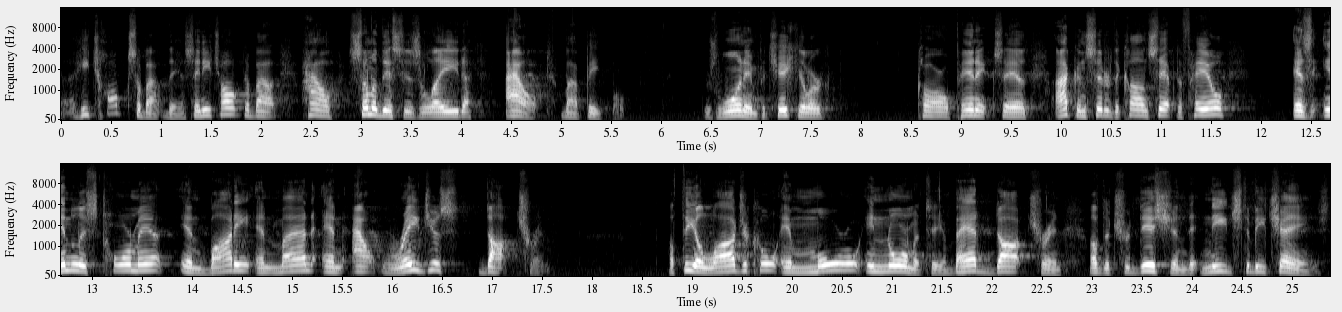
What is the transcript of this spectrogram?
uh, he talks about this, and he talked about how some of this is laid out by people. There's one in particular, Carl Pinnock says, I consider the concept of hell as endless torment in body and mind an outrageous doctrine, a theological and moral enormity, a bad doctrine of the tradition that needs to be changed.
